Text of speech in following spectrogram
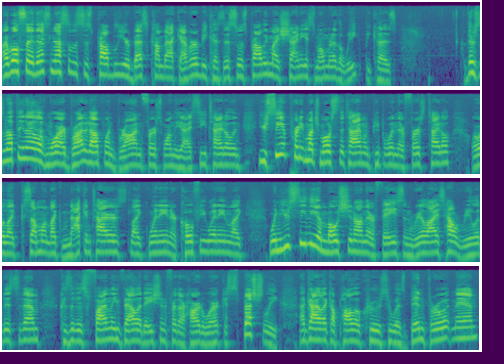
I will say this, Nestle, this is probably your best comeback ever because this was probably my shiniest moment of the week because there's nothing I love more. I brought it up when Braun first won the IC title, and you see it pretty much most of the time when people win their first title, or like someone like McIntyre's like winning or Kofi winning. Like when you see the emotion on their face and realize how real it is to them, because it is finally validation for their hard work, especially a guy like Apollo Crews who has been through it, man,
